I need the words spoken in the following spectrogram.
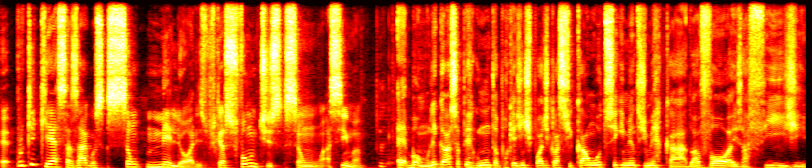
É, por que, que essas águas são melhores? Porque as fontes são acima? É bom, legal essa pergunta, porque a gente pode classificar um outro segmento de mercado. A Voz, a Fiji,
